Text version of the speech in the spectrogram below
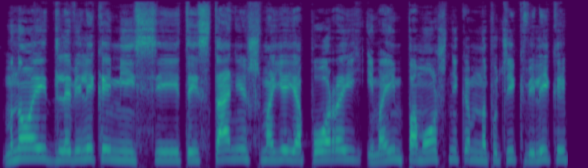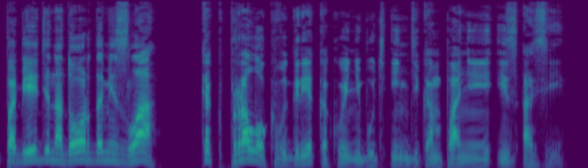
Мной для великой миссии ты станешь моей опорой и моим помощником на пути к великой победе над ордами зла. Как пролог в игре какой-нибудь инди-компании из Азии.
